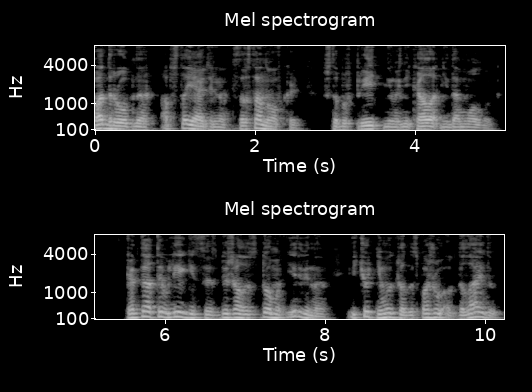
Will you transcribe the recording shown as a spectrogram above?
Подробно, обстоятельно, с расстановкой, чтобы впредь не возникало недомолвок. Когда ты в Легнице сбежал из дома Ирвина и чуть не выкрал госпожу Агделайду,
